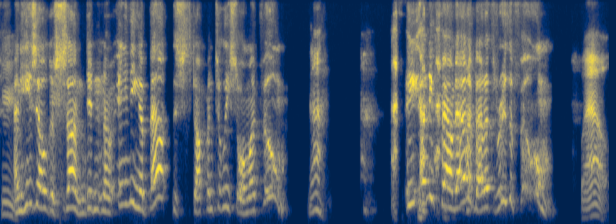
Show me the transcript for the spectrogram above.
Hmm. And his eldest son didn't know anything about this stuff until he saw my film. Yeah. he only found out about it through the film. Wow.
